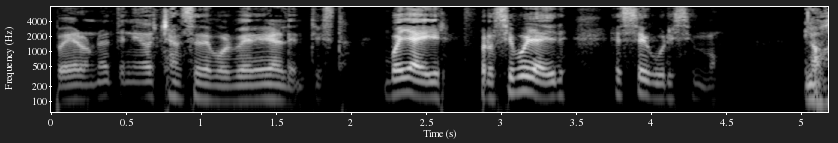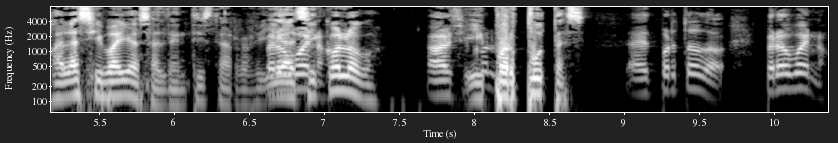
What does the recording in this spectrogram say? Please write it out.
pero no he tenido chance de volver a ir al dentista. Voy a ir, pero sí voy a ir, es segurísimo. Ojalá sí vayas al dentista, Rory. Pero y al psicólogo. Ahora sí, Y por putas. eh, por todo. Pero bueno,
